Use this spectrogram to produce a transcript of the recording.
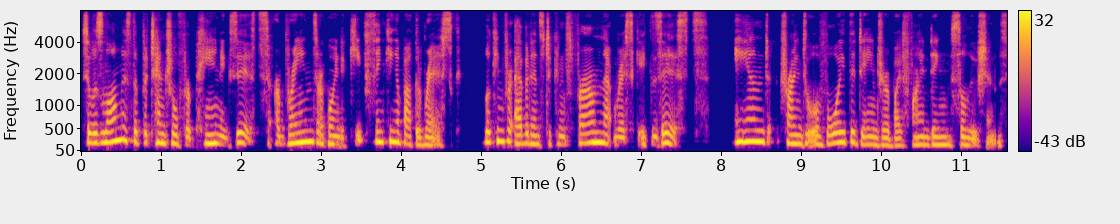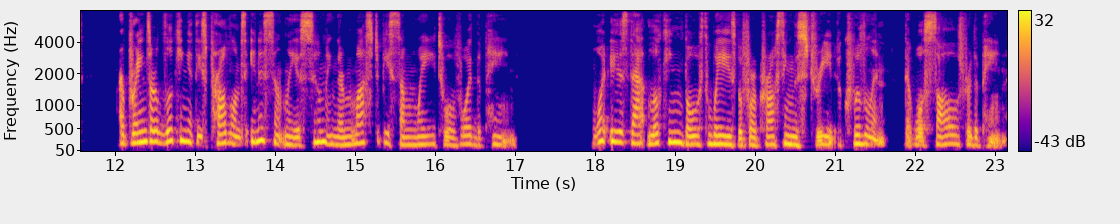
So as long as the potential for pain exists, our brains are going to keep thinking about the risk, looking for evidence to confirm that risk exists, and trying to avoid the danger by finding solutions. Our brains are looking at these problems innocently, assuming there must be some way to avoid the pain. What is that looking both ways before crossing the street equivalent that will solve for the pain?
